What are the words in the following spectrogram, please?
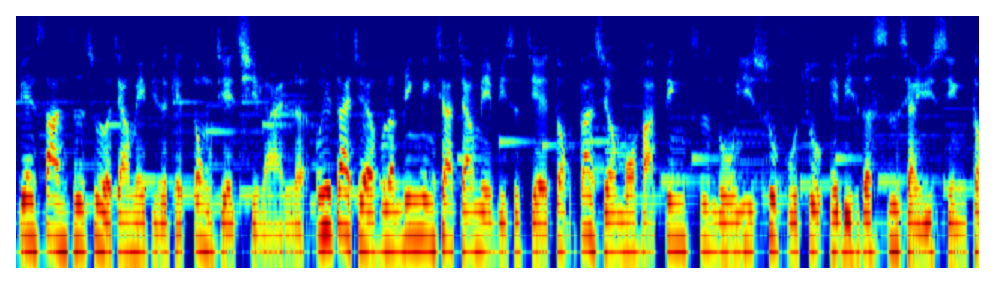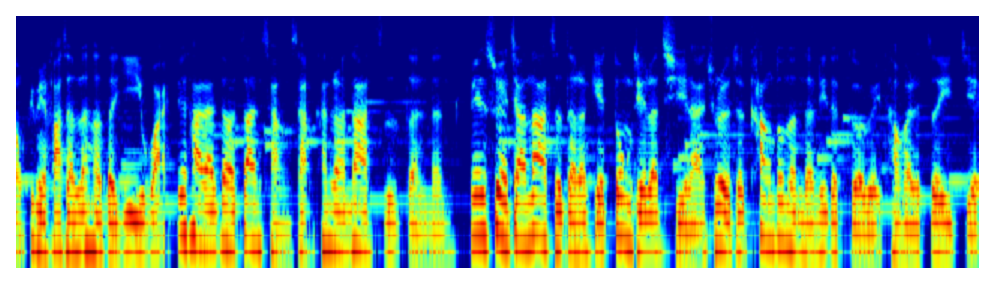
便擅自出手将梅比斯给冻结起来了。后续在姐夫的命令下将梅比斯解冻，但使用魔法冰之奴役束缚住梅比斯的思想与行动，避免发生任何的意外。接着他来到了战场上，看到了纳兹等人，便顺利将纳兹等人给冻结了起来。除了有着抗冻的能力的葛雷逃开了这一劫，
